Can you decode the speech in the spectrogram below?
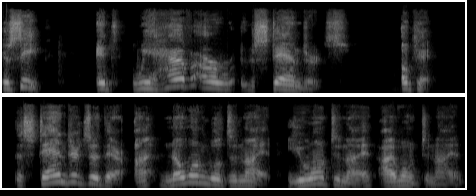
You see, it we have our standards. Okay, the standards are there. Uh, no one will deny it. You won't deny it. I won't deny it.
